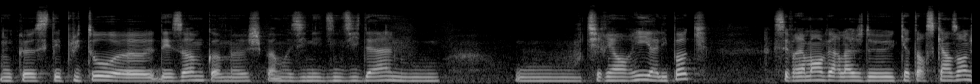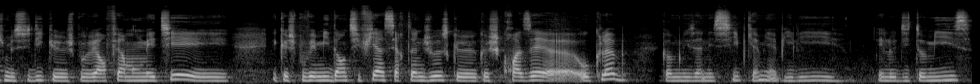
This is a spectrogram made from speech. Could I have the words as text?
Donc euh, c'était plutôt euh, des hommes comme, je sais pas moi, Zinedine Zidane ou Thierry Henry à l'époque c'est vraiment vers l'âge de 14-15 ans que je me suis dit que je pouvais en faire mon métier et, que je pouvais m'identifier à certaines joueuses que, je croisais euh, au club, comme Lisa Nessib, Camille Abili, Elodie Tomis.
